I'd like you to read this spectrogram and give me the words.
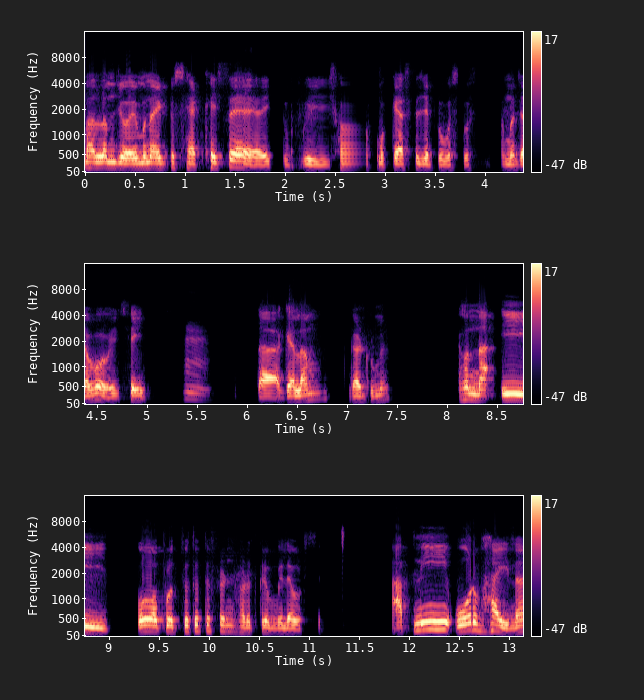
ভাবলাম যে ওই মনে হয় একটু স্যাট খাইছে একটু ওই সম্পর্কে আসতে যে প্রপোজ আমরা যাব ওই সেই। তা গেলাম গার্ড রুমে এখন না এই ও চতুর্থ ফ্রেন্ড হঠাৎ করে বলে উঠছে। আপনি ওর ভাই না?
